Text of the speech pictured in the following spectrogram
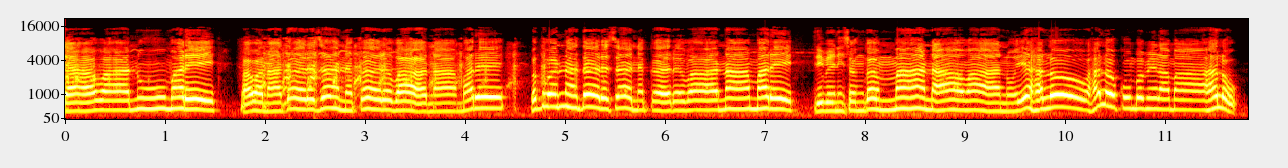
જવાનું મારે. બાવાના દર્શન કરવાના મારે. ભગવાનના દર્શન કરવાના મારે. ત્રિવેણી સંગમમાં નાવાનું એ, હલો હલો, કુંભ મેળામાં. હાલો.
